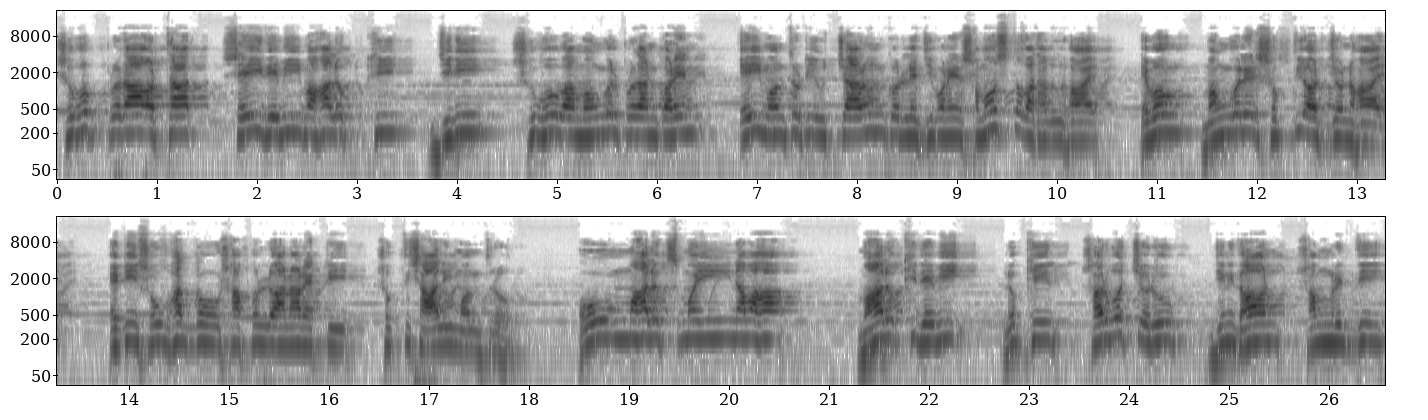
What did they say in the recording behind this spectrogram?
শুভপ্রদা অর্থাৎ সেই দেবী মহালক্ষ্মী যিনি শুভ বা মঙ্গল প্রদান করেন, এই মন্ত্রটি উচ্চারণ করলে জীবনের সমস্ত বাধা দূর হয় এবং মঙ্গলের শক্তি অর্জন হয়। এটি সৌভাগ্য ও সাফল্য আনার একটি শক্তিশালী মন্ত্র। ওম মহালক্ষ্মী নমঃ। মহালক্ষ্মী দেবী লক্ষ্মীর সর্বোচ্চ রূপ, যিনি ধন, সমৃদ্ধি,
